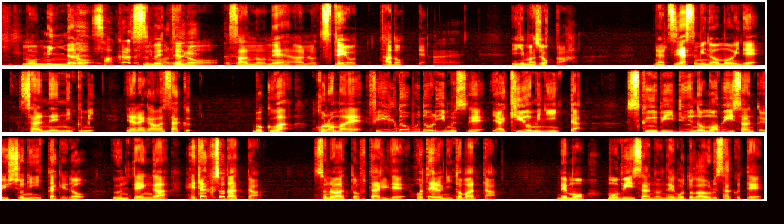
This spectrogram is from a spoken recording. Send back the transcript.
もうみんなの全てのさんのねあのつてをたどって。はい。いきましょうか。夏休みの思い出。3年2組。柳川作。僕はこの前フィールド・オブ・ドリームスで野球を見に行った。スクービー・ドゥのモビーさんと一緒に行ったけど運転が下手くそだった。その後2人でホテルに泊まった。でもモビーさんの寝言がうるさくて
